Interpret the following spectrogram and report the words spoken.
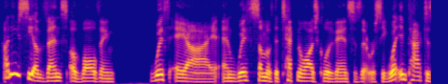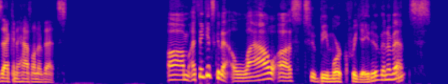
How do you see events evolving with AI and with some of the technological advances that we're seeing? What impact is that going to have on events? Um, I think it's going to allow us to be more creative in events.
